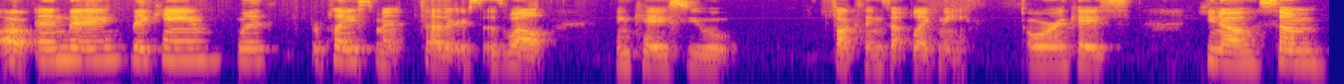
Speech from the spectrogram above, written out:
Oh, and they they came with replacement feathers as well, in case you fuck things up like me, or in case you know some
